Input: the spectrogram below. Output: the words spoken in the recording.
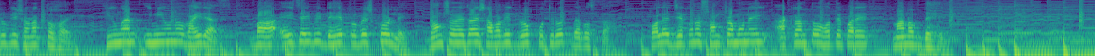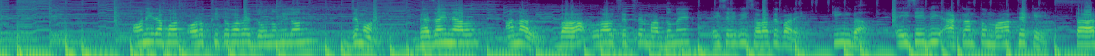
রোগী শনাক্ত হয়। হিউম্যান ইমিউনো ভাইরাস বা এইচআইভি দেহে প্রবেশ করলে ধ্বংস হয়ে যায় স্বাভাবিক রোগ প্রতিরোধ ব্যবস্থা, ফলে যে কোনো সংক্রমণেই আক্রান্ত হতে পারে মানবদেহে অনিরাপদ, অরক্ষিতভাবে যৌন মিলন, যেমন ভ্যাজাইনাল আনাল বা ওরাল সেক্সের মাধ্যমে এইচআইভি ছড়াতে পারে, কিংবা এইচআইভি আক্রান্ত মা থেকে তার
